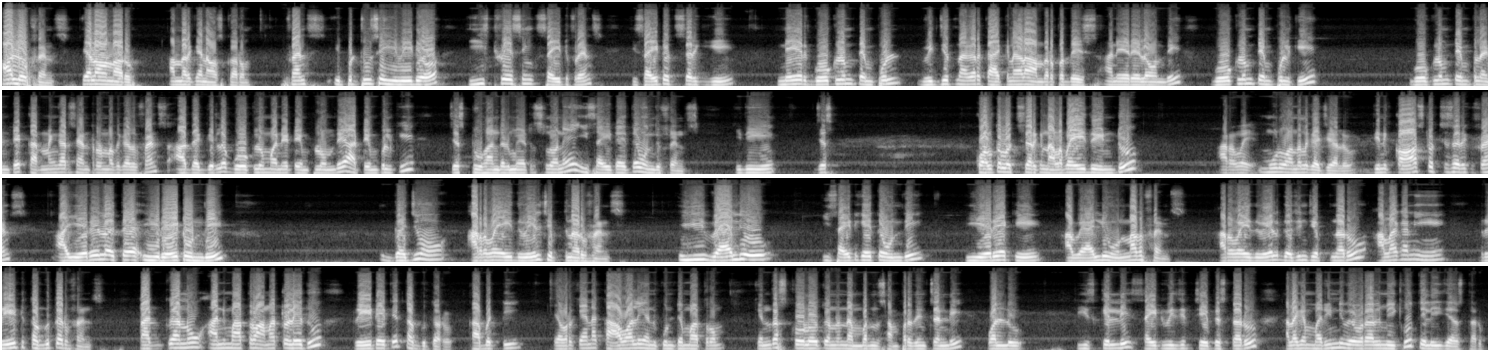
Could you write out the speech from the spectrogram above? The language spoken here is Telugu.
హలో ఫ్రెండ్స్ ఎలా ఉన్నారు? అందరికీ నమస్కారం. ఫ్రెండ్స్ ఇప్పుడు చూసే ఈ video east facing side friends ఈ సైట్ వచ్చేసరికి నేర్ గోకులం టెంపుల్ విద్యుత్ నగర్ కాకినాడ ఆంధ్రప్రదేశ్ అనే ఏరియాలో ఉంది. గోకులం టెంపుల్కి గోకులం టెంపుల్ అంటే కర్ణంగారి సెంటర్ ఉన్నది కదా ఫ్రెండ్స్ ఆ దగ్గరలో గోకులం అనే టెంపుల్ ఉంది. ఆ టెంపుల్కి జస్ట్ టూ హండ్రెడ్ మీటర్స్లోనే ఈ సైట్ అయితే ఉంది ఫ్రెండ్స్ ఇది జస్ట్ కొలతలు వచ్చేసరికి నలభై ఐదు ఇంటూ అరవై మూడు వందల గజాలు. దీని కాస్ట్ వచ్చేసరికి ఫ్రెండ్స్ ఆ ఏరియాలో అయితే ఈ రేట్ ఉంది. గజం అరవై ఐదు వేలు చెప్తున్నారు ఫ్రెండ్స్ ఈ వాల్యూ ఈ సైట్కి అయితే ఉంది. ఈ ఏరియాకి ఆ వాల్యూ ఉన్నది ఫ్రెండ్స్ అరవై ఐదు వేలు గజం చెప్తున్నారు. అలాగని రేటు తగ్గుతారు ఫ్రెండ్స్ తగ్గను అని మాత్రం అనట్లేదు. రేట్ అయితే తగ్గుతారు. కాబట్టి ఎవరికైనా కావాలి అనుకుంటే మాత్రం కింద స్క్రోల్ అవుతున్న నెంబర్ని సంప్రదించండి. వాళ్ళు తీసుకెళ్ళి సైట్ విజిట్ చేపిస్తారు. అలాగే మరిన్ని వివరాలు మీకు తెలియజేస్తారు.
